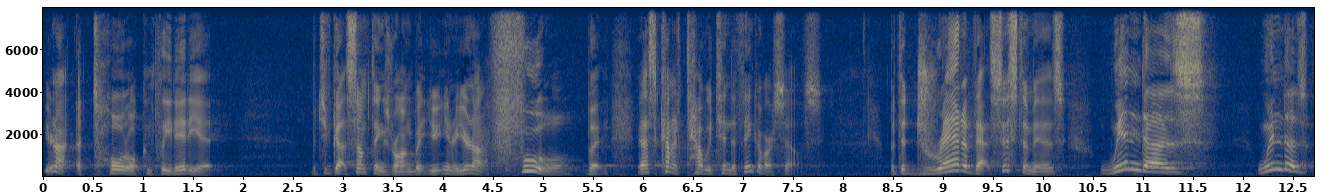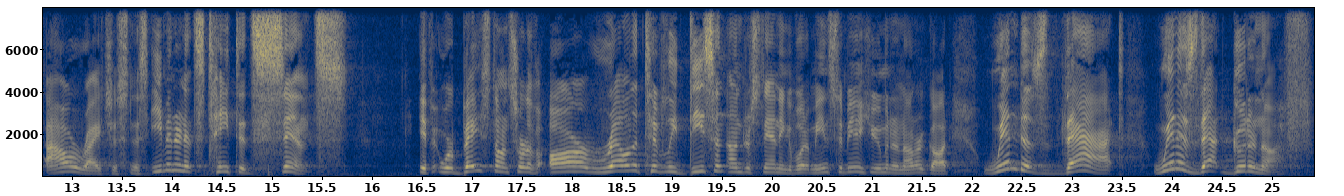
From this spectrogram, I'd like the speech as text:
you're not a total complete idiot, but you've got some things wrong. But you you know you're not a fool. But that's kind of how we tend to think of ourselves. But the dread of that system is when does when does our righteousness, even in its tainted sense, if it were based on sort of our relatively decent understanding of what it means to be a human and honor God, when does that, when is that good enough?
